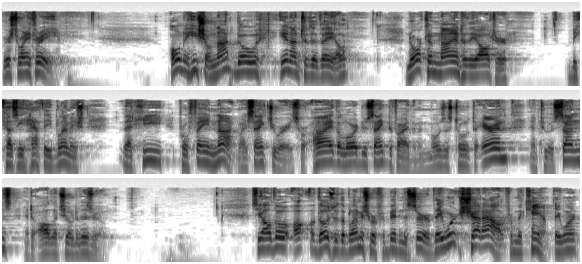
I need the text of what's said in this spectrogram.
Verse 23, only he shall not go in unto the veil, nor come nigh unto the altar, because he hath a blemish, that he profane not my sanctuaries. For I, the Lord, do sanctify them. And Moses told it to Aaron, and to his sons, and to all the children of Israel. See, although all, those with the blemish were forbidden to serve, they weren't shut out from the camp. They weren't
